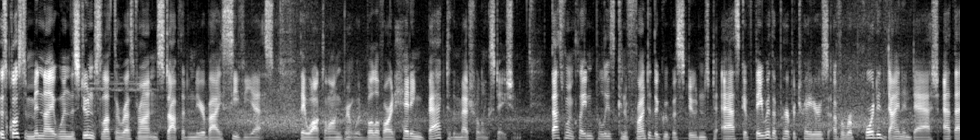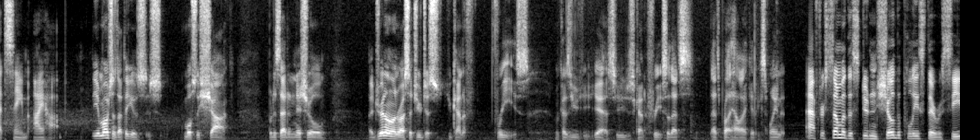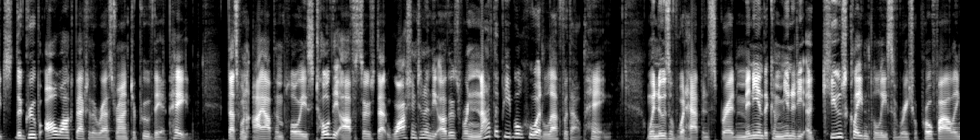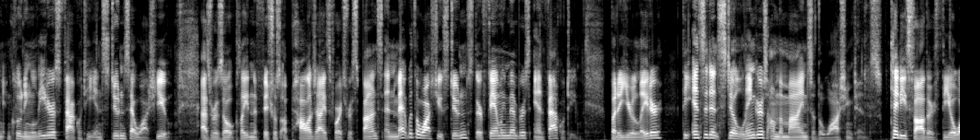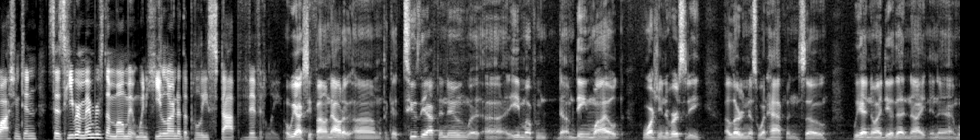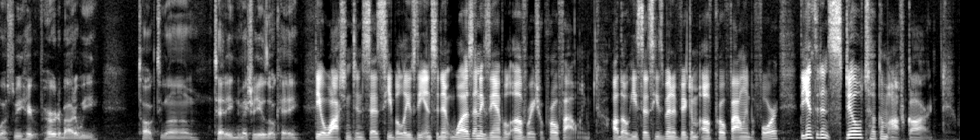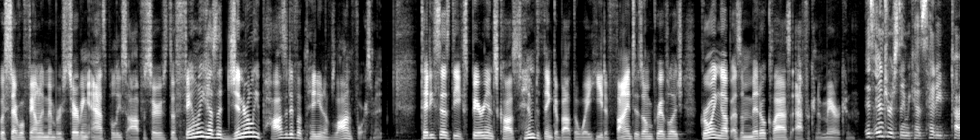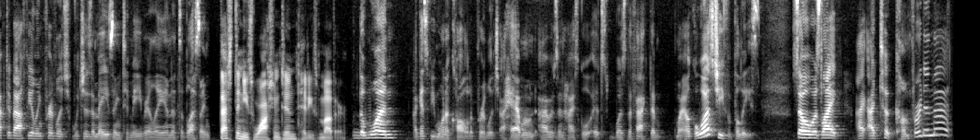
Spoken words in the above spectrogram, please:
It was close to midnight when the students left the restaurant and stopped at a nearby CVS. They walked along Brentwood Boulevard, heading back to the Metrolink station. That's when Clayton police confronted the group of students to ask if they were the perpetrators of a reported dine and dash at that same IHOP. The emotions, I think, is mostly shock, but it's that initial adrenaline rush that you just you kind of freeze because you yeah, so you just kind of freeze. So that's that's probably how I could explain it. After some of the students showed the police their receipts, the group all walked back to the restaurant to prove they had paid. That's when IHOP employees told the officers that Washington and the others were not the people who had left without paying. When news of what happened spread, many in the community accused Clayton police of racial profiling, including leaders, faculty, and students at WashU. As a result, Clayton officials apologized for its response and met with the WashU students, their family members, and faculty. But a year later, the incident still lingers on the minds of the Washingtons. Teddy's father, Theo Washington, says he remembers the moment when he learned of the police stop vividly. We actually found out, um, I think, a Tuesday afternoon uh, an email from um, Dean Wild, Washington University, alerting us what happened. So we had no idea that night, and uh, once we he- heard about it, we talked to um, Teddy to make sure he was okay. Theo Washington says he believes the incident was an example of racial profiling. Although he says he's been a victim of profiling before, the incident still took him off guard. With several family members serving as police officers, the family has a generally positive opinion of law enforcement. Teddy says the experience caused him to think about the way he defines his own privilege growing up as a middle class African American. It's interesting because Teddy talked about feeling privileged, which is amazing to me, really, and it's a blessing. That's Denise Washington, Teddy's mother. The one, I guess if you want to call it a privilege, I had when I was in high school, it was the fact that my uncle was chief of police. So it was like I, I took comfort in that.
